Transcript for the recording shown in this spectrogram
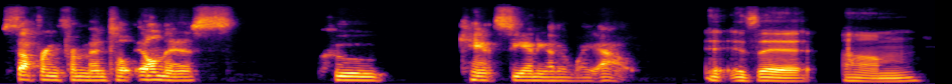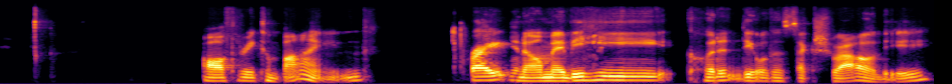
suffering from mental illness who can't see any other way out? Is it um, all three combined? Right. You know, maybe he couldn't deal with his sexuality,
